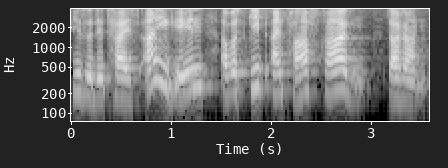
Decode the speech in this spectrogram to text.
diese Details eingehen, aber es gibt ein paar Fragen daran.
